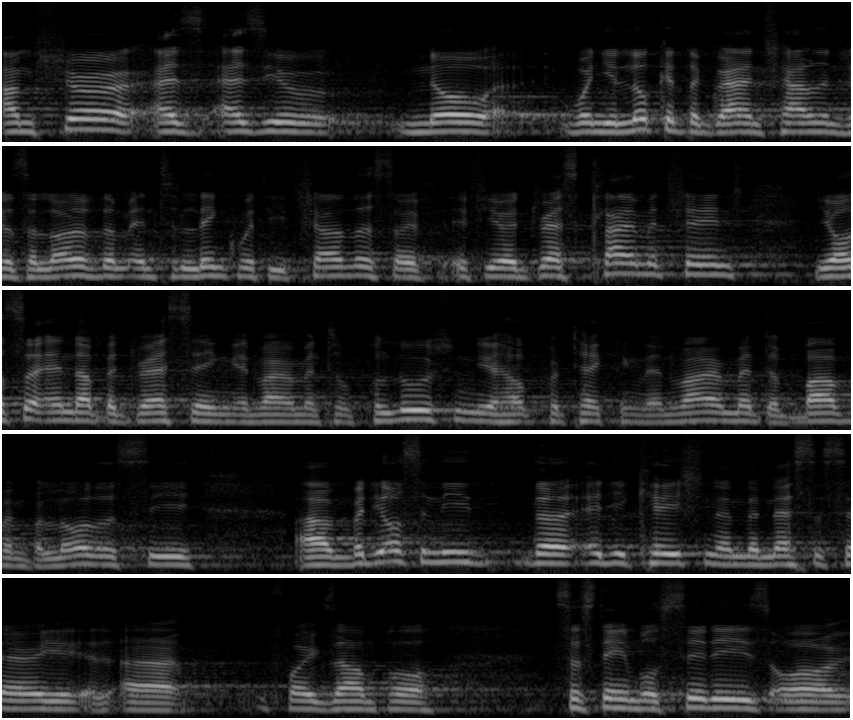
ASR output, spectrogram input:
I'm sure, as, as you know, when you look at the grand challenges, a lot of them interlink with each other. So if, if you address climate change, you also end up addressing environmental pollution, you help protecting the environment above and below the sea. Um, but you also need the education and the necessary, uh, for example, sustainable cities or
